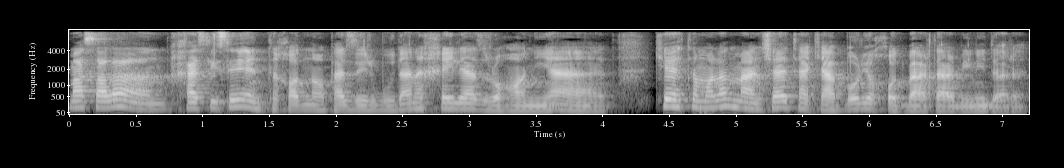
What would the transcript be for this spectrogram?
مثلا خصیصه انتقاد ناپذیر بودن خیلی از روحانیت که احتمالا منشأ تکبر یا خودبرتربینی داره.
